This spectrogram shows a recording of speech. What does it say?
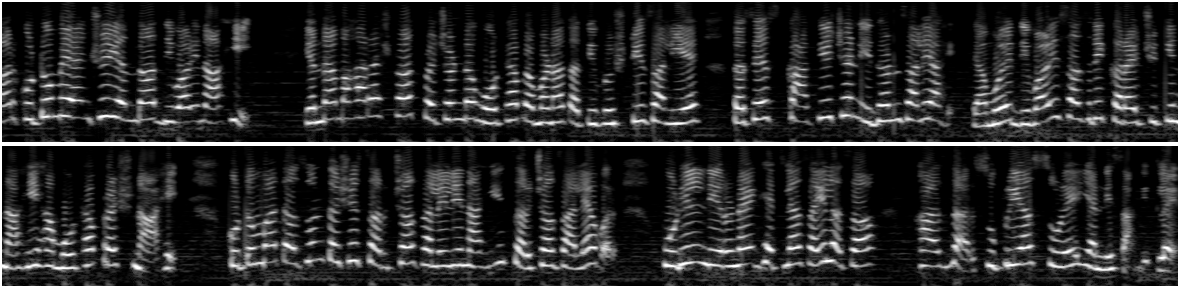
पवार कुटुंबियांची यंदा दिवाळी नाही. यंदा महाराष्ट्रात प्रचंड मोठ्या प्रमाणात अतिवृष्टी झाली आहे तसेच काकीचे निधन झाले आहे. त्यामुळे दिवाळी साजरी करायची की नाही हा मोठा प्रश्न आहे. कुटुंबात अजून तशी चर्चा झालेली नाही. चर्चा झाल्यावर पुढील निर्णय घेतला जाईल असं खासदार सुप्रिया सुळे यांनी सांगितलंय.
